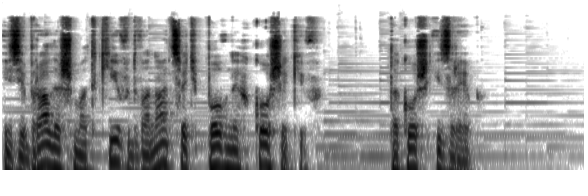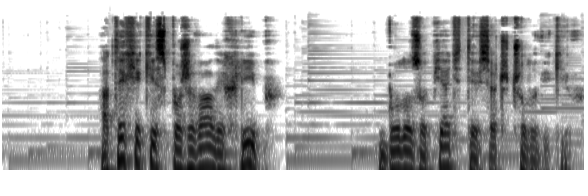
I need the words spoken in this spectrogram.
і зібрали шматків дванадцять повних кошиків, також із риб. А тих, які споживали хліб, було зо п'ять тисяч чоловіків.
